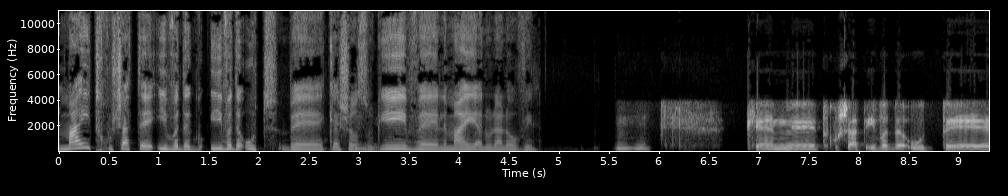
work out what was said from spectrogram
מהי תחושת אי-ודאות בקשר זוגי ולמה היא עלולה להוביל. כן, אה, תחושת אי ודאות אה,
